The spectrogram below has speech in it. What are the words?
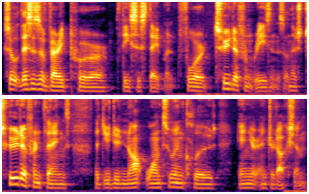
So this is a very poor thesis statement for two different reasons. And there's two different things that you do not want to include in your introduction.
